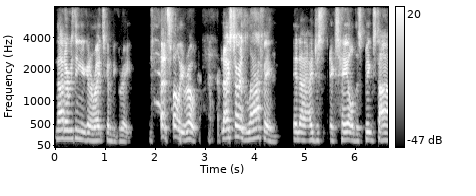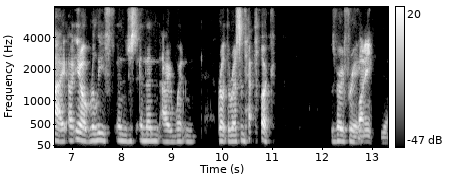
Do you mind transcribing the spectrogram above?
not everything you're going to write is going to be great. That's all he wrote. And I started laughing and I, I just exhaled this big sigh, uh, you know, relief. And just, and then I went and wrote the rest of that book. It was very freeing. Funny. Yeah.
